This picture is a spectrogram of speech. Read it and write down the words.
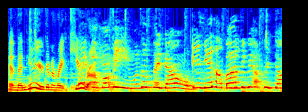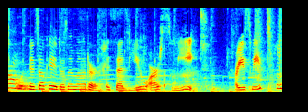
And then here you're gonna write Keira. Mommy, one's upside down. Can you help us? Think we're upside down. It's okay, it doesn't matter. It says you are sweet. Are you sweet?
